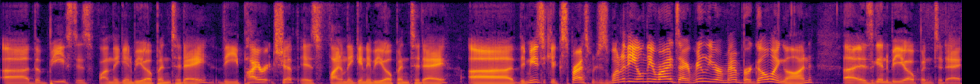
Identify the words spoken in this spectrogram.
Uh, the Beast is finally going to be open today. The Pirate Ship is finally going to be open today. Uh, the Music Express, which is one of the only rides I really remember going on, uh, is going to be open today,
